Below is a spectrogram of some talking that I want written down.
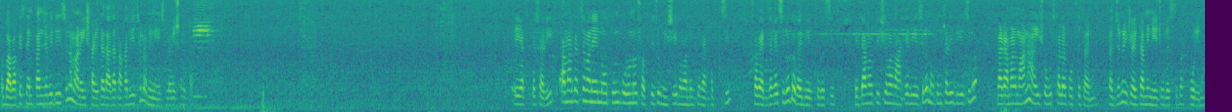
ওর বাবাকে সেম পাঞ্জাবি দিয়েছিলাম আর এই শাড়িটা দাদা টাকা দিয়েছিল, আমি নিয়েছিলাম এই শাড়িটা। এই একটা শাড়ি। আমার কাছে মানে নতুন, পুরনো সব কিছু মিশিয়ে তোমাদেরকে দেখাচ্ছি। সব এক জায়গায় ছিল তো, তাই বের করেছি। এটা আমার পিসি আমার মাকে দিয়েছিল, নতুন শাড়ি দিয়েছিল। বাট আমার মা না এই সবুজ কালার করতে চায় না। তার জন্য এই শাড়িটা আমি নিয়ে চলে এসেছি বা পরি না।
